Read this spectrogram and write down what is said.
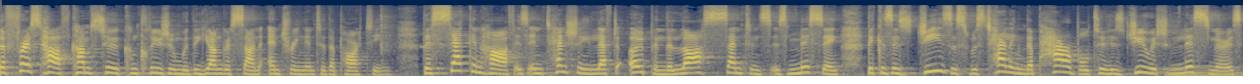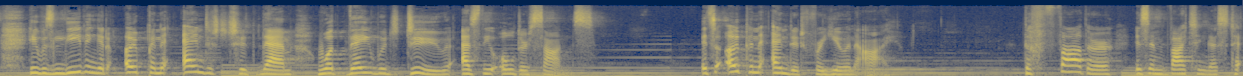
The first half comes to a conclusion with the younger son entering into the party. The second half is intentionally left open. The last sentence is missing because as Jesus was telling the parable to his Jewish listeners, he was leaving it open ended to them what they would do as the older sons. It's open ended for you and I. The Father is inviting us to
